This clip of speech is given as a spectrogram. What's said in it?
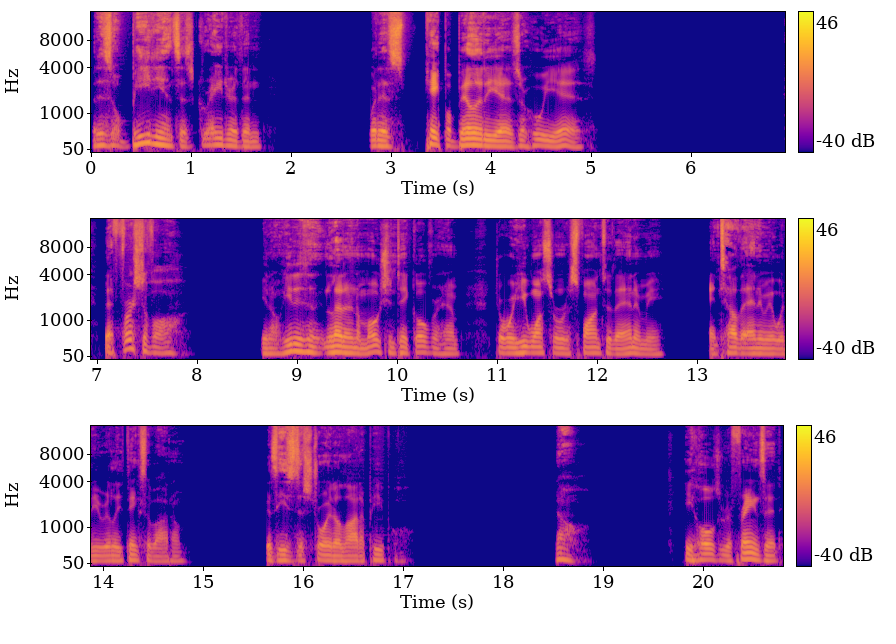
But his obedience is greater than what his capability is or who he is. That first of all, you know, he doesn't let an emotion take over him to where he wants to respond to the enemy and tell the enemy what he really thinks about him because he's destroyed a lot of people. No. He holds, refrains it,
